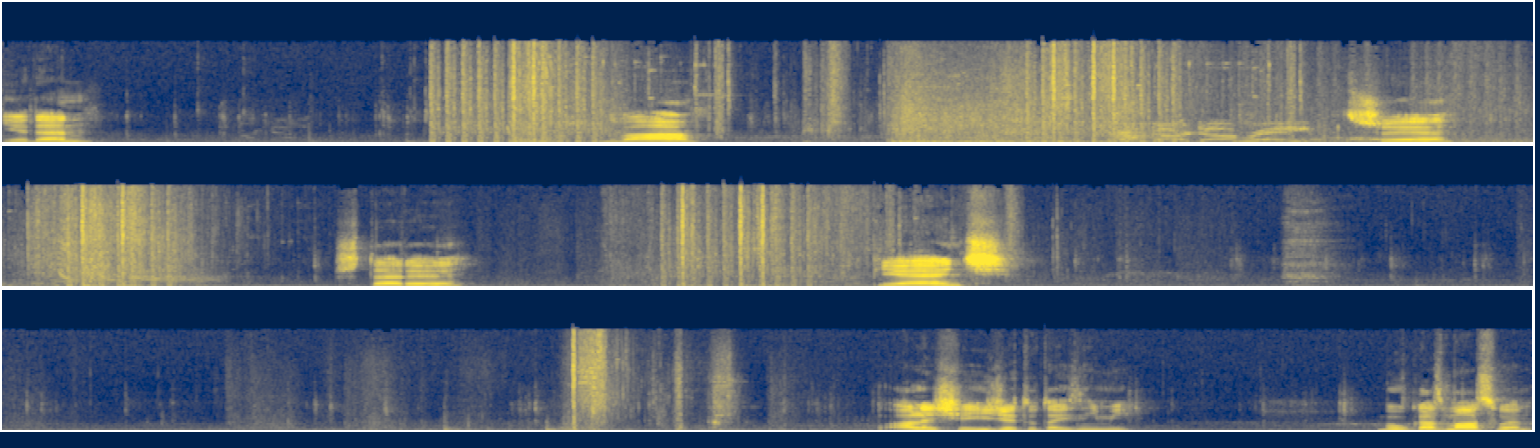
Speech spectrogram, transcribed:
Jeden. Dwa. Trzy, cztery, pięć. Ale się idzie tutaj z nimi. Bułka z masłem.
